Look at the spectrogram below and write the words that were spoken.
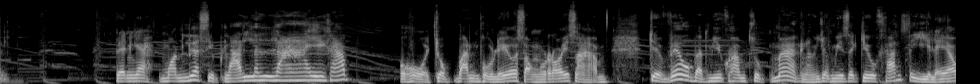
ดเป็นไง มอนเลือดสิบล้านละลายครับ โอ้โห จบบันผมเลเวลสองร้อยสามเก็บเวลแบบมีความสุขมากหลังจากมีสกิลคลาสสี่แล้ว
